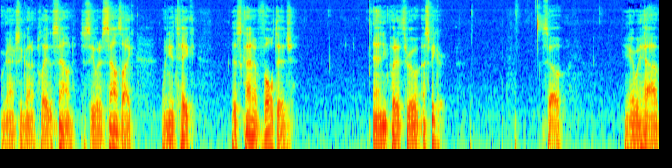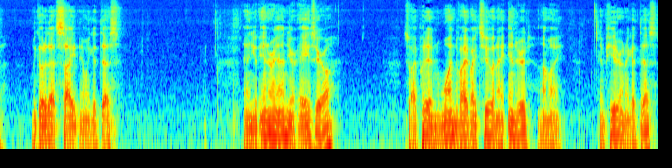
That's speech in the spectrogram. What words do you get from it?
We're actually going to play the sound to see what it sounds like when you take this kind of voltage and you put it through a speaker. So here we have, we go to that site and we get this and you enter in your A0. So I put in 1 divided by 2 and I entered on my computer and I get this.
